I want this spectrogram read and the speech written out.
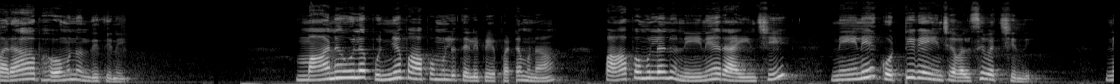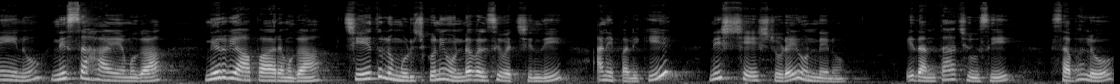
పరాభవమునొంది తిని మానవుల పుణ్యపాపములు తెలిపే పటమున పాపములను నేనే రాయించి నేనే కొట్టివేయించవలసి వచ్చింది. నేను నిస్సహాయముగా నిర్వ్యాపారముగా చేతులు ముడుచుకొని ఉండవలసి వచ్చింది అని పలికి నిశ్చేష్టుడై ఉండెను. ఇదంతా చూసి సభలో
